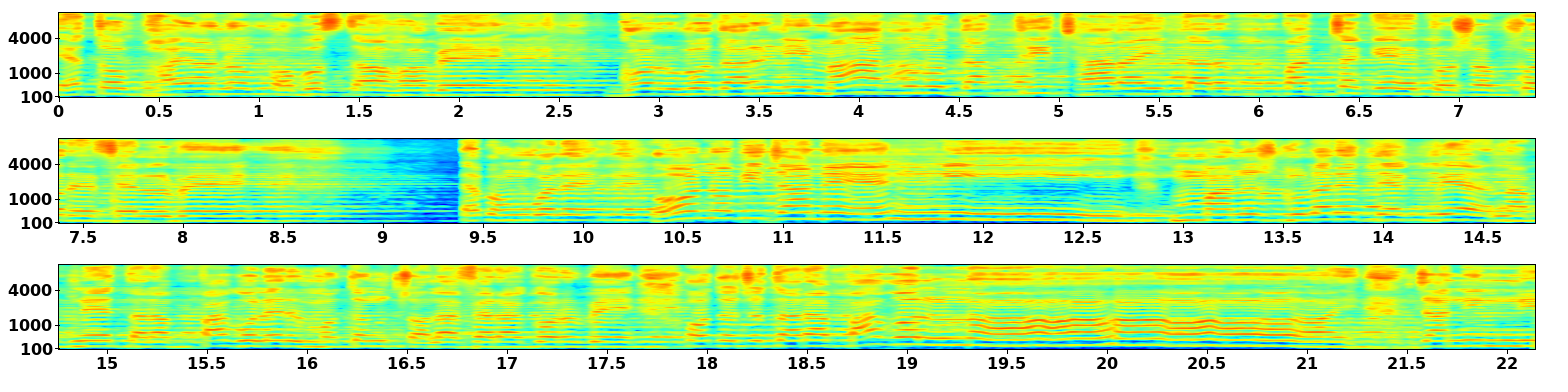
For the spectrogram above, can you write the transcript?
এত ভয়ানক অবস্থা হবে। গর্ভধারিণী মা কোনো দাত্রী ছাড়াই তার বাচ্চাকে প্রসব করে ফেলবে। এবং বলে, ও নবী জানেননি, মানুষগুলারে দেখবেন আপনি তারা পাগলের মতন চলাফেরা করবে, অথচ তারা পাগল নয়। জানেননি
